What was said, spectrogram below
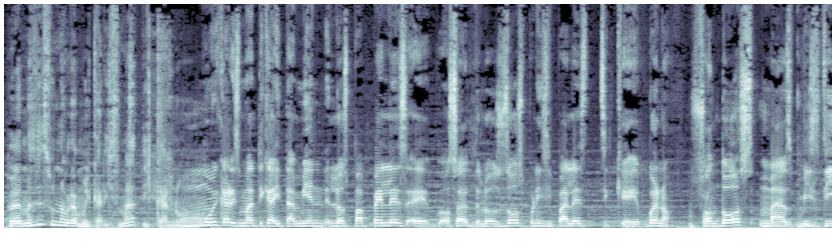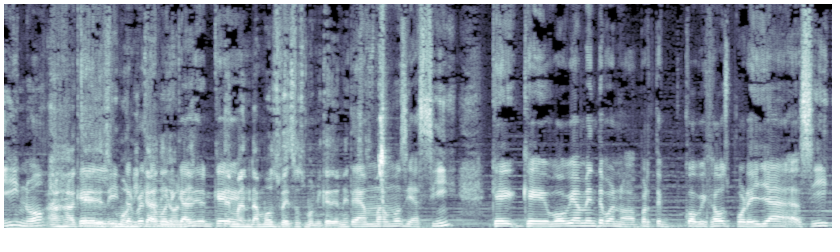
Pero además es una obra muy carismática, ¿no? Muy carismática y también los papeles, eh, o sea, de los dos principales, que bueno, son dos más Miss D, ¿no? Ajá, que, es le Mónica. Dione, que Te mandamos besos, Mónica Dione. te amamos y así, que, que obviamente, bueno, aparte cobijados por ella así,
